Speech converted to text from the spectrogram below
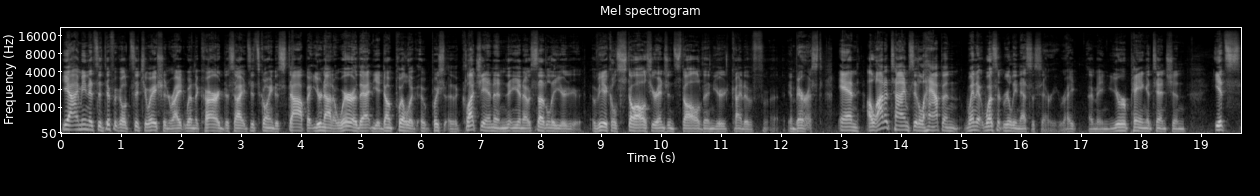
Yeah, I mean it's a difficult situation, right? When the car decides it's going to stop, but you're not aware of that, and you don't pull a, push a clutch in, and you know suddenly your vehicle stalls, your engine stalled, and you're kind of uh, embarrassed. And a lot of times it'll happen when it wasn't really necessary, right? I mean you're paying attention, it's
